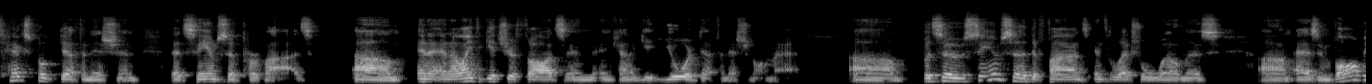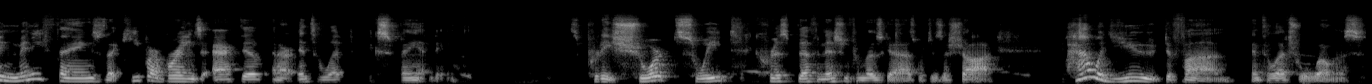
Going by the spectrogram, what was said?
textbook definition that SAMHSA provides. Um, and, and I like to get your thoughts and, and kind of get your definition on that. Um, but so SAMHSA defines intellectual wellness um, as involving many things that keep our brains active and our intellect expanding. It's a pretty short, sweet, crisp definition from those guys, which is a shock. How would you define intellectual wellness?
